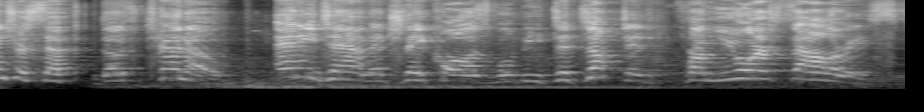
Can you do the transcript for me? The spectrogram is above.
intercept those Tenno. Any damage they cause will be deducted from your salaries.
